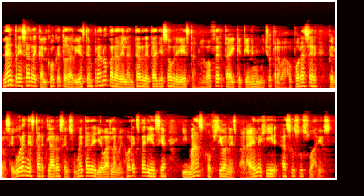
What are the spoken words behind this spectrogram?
La empresa recalcó que todavía es temprano para adelantar detalles sobre esta nueva oferta y que tienen mucho trabajo por hacer, pero aseguran estar claros en su meta de llevar la mejor experiencia y más opciones para elegir a sus usuarios.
